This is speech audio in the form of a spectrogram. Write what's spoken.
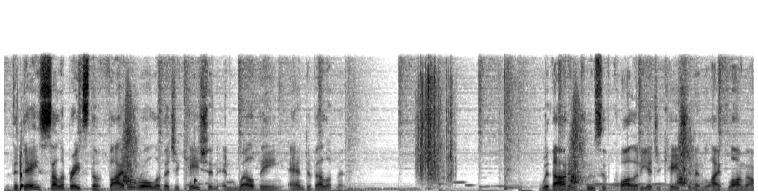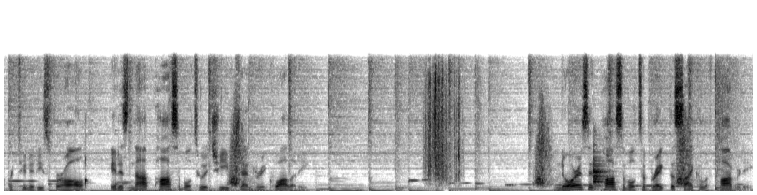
The day celebrates the vital role of education in well-being and development. Without inclusive quality education and lifelong opportunities for all, it is not possible to achieve gender equality. Nor is it possible to break the cycle of poverty.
